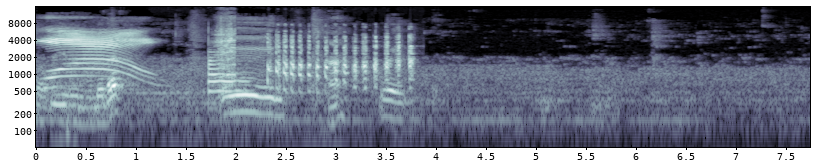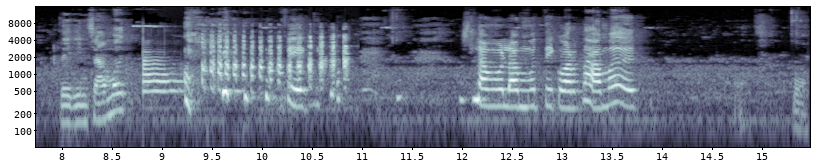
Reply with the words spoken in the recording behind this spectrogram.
Sabihin mo ulit? Ayun. Ha? Wait. Pwedeng samot? Pegi. Mas lamo-lamot ti kwarta mo. Oh.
